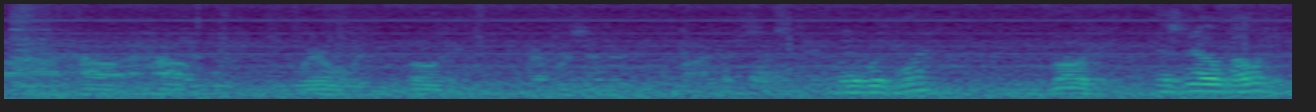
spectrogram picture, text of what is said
uh, how, how, where would voting represented in our system? Where would what? Voting, There's no voting.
